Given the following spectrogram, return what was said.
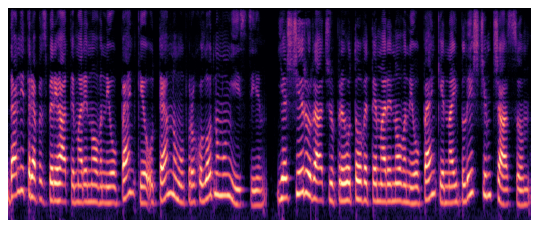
Далі треба зберігати мариновані опеньки у темному прохолодному місці. Я щиро раджу приготувати мариновані опеньки найближчим часом.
